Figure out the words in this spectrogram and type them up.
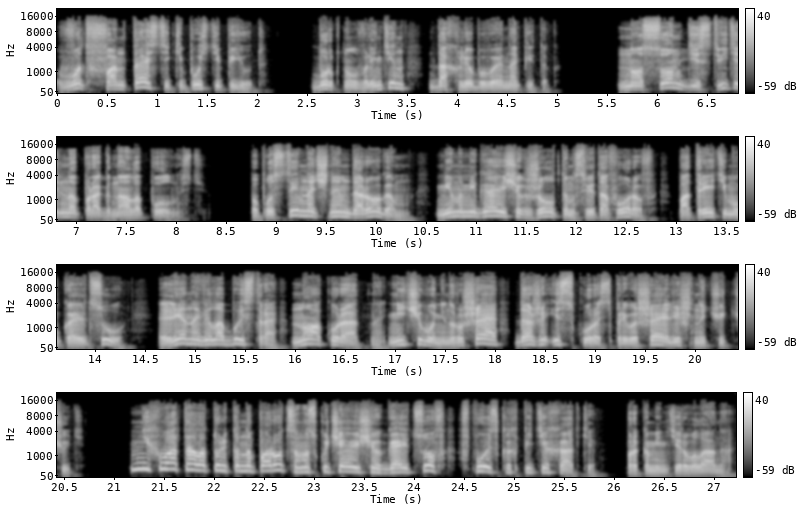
Вот в фантастике пусть и пьют. — буркнул Валентин, дохлебывая напиток. Но сон действительно прогнало полностью. По пустым ночным дорогам, мимо мигающих желтым светофоров, по третьему кольцу, Лена вела быстро, но аккуратно, ничего не нарушая, даже и скорость превышая лишь на чуть-чуть. «Не хватало только напороться на скучающих гайцов в поисках пятихатки», прокомментировала она.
